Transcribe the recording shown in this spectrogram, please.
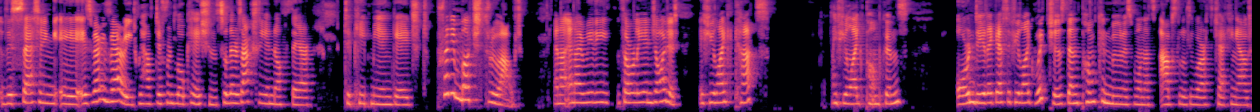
the setting is very varied. We have different locations so there's actually enough there to keep me engaged pretty much throughout. And I, and I really thoroughly enjoyed it. If you like cats if you like pumpkins or indeed, I guess if you like witches, then Pumpkin Moon is one that's absolutely worth checking out.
